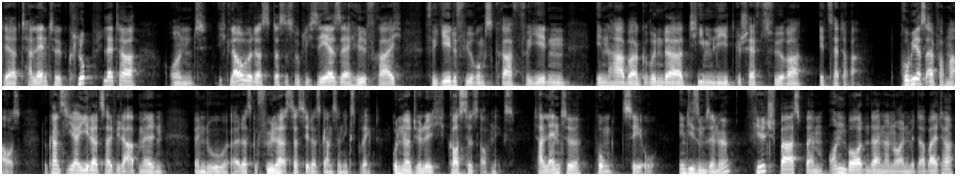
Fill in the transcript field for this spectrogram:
der Talente Club Letter und ich glaube, dass das ist wirklich sehr, sehr hilfreich für jede Führungskraft, für jeden Inhaber, Gründer, Teamlead, Geschäftsführer etc. Probier es einfach mal aus. Du kannst dich ja jederzeit wieder abmelden, wenn du äh, das Gefühl hast, dass dir das Ganze nichts bringt. Und natürlich kostet es auch nichts. Talente.co. In diesem Sinne, viel Spaß beim Onboarden deiner neuen Mitarbeiter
